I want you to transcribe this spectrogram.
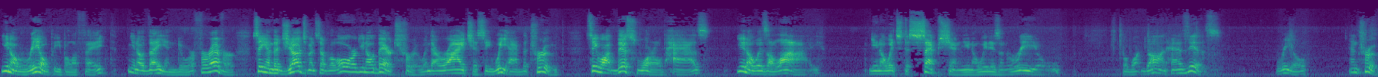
You know, real people of faith, you know, they endure forever. See, and the judgments of the Lord, you know, they're true and they're righteous. See, we have the truth. See, what this world has, you know, is a lie. You know, it's deception. You know, it isn't real. But what God has is real and true.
